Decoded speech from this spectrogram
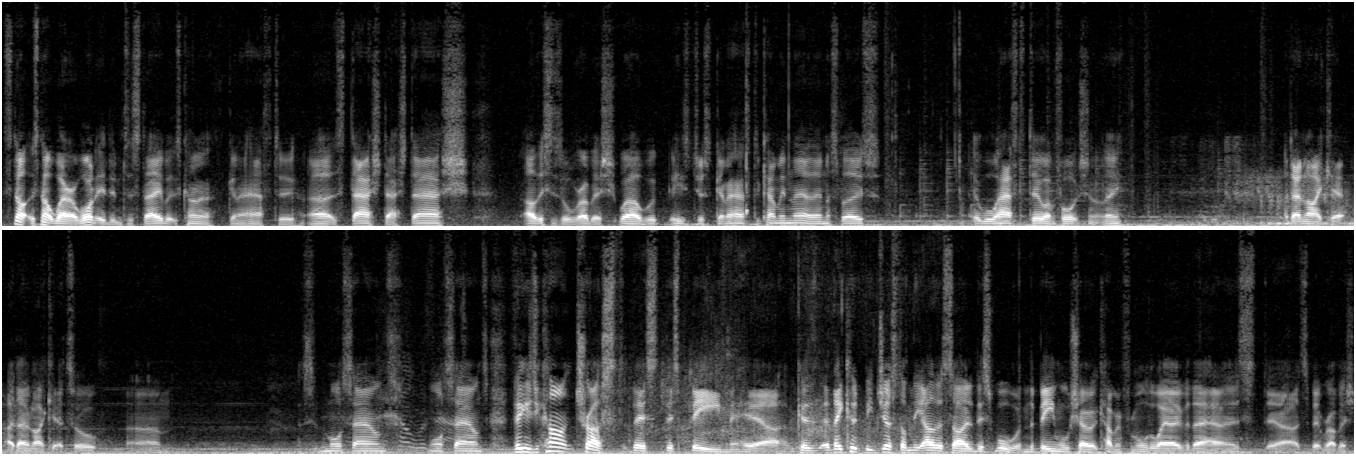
it's not it's not where I wanted him to stay, but it's kind of going to have to. Uh, it's dash dash dash. Oh, this is all rubbish. Well, he's just going to have to come in there then, I suppose. It will have to do, unfortunately. I don't like it. I don't like it at all. Um, more sounds, more sounds. The thing is, you can't trust this this beam here because they could be just on the other side of this wall, and the beam will show it coming from all the way over there. And it's yeah, it's a bit rubbish.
